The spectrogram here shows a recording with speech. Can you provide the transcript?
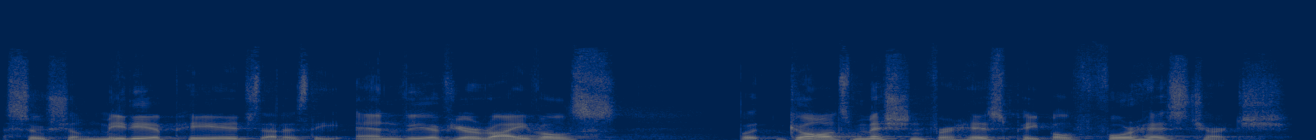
a social media page that is the envy of your rivals. But God's mission for His people, for His church,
